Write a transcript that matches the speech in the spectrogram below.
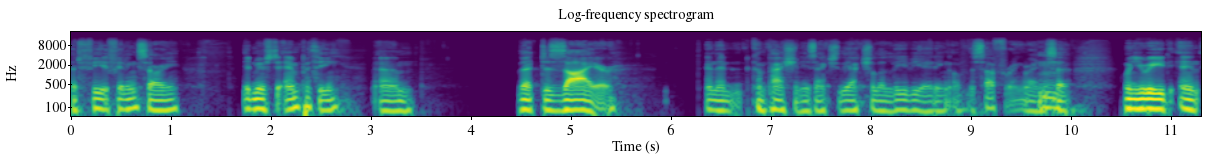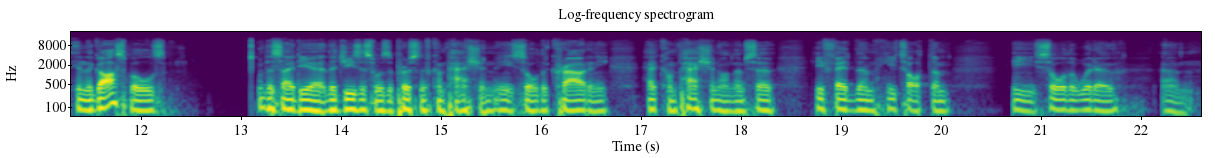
that feel, feeling sorry. It moves to empathy, um, that desire, and then compassion is actually the actual alleviating of the suffering, right? And so, when you read in, in the Gospels, this idea that Jesus was a person of compassion. He saw the crowd and he had compassion on them. So he fed them, he taught them. He saw the widow um,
